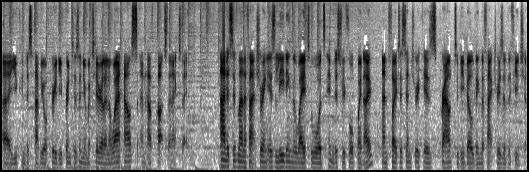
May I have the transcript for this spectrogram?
Uh, you can just have your 3D printers and your material in a warehouse and have parts the next day. Additive manufacturing is leading the way towards Industry 4.0, and Photocentric is proud to be building the factories of the future.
